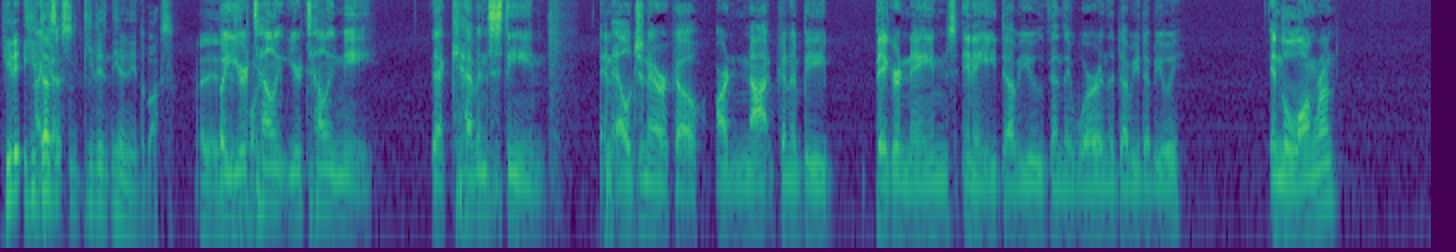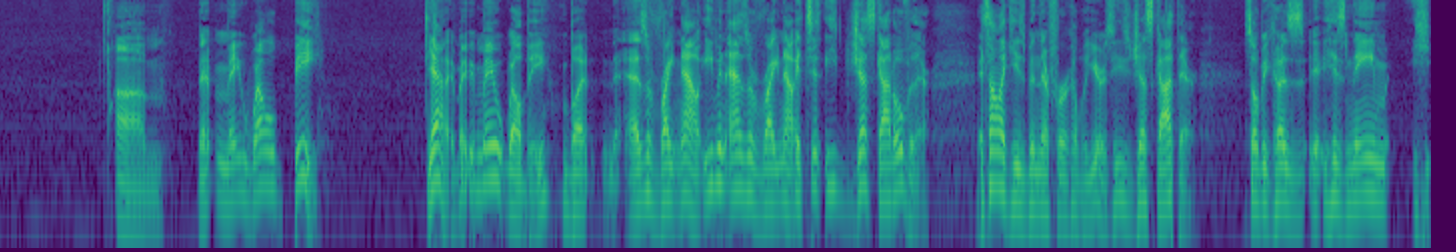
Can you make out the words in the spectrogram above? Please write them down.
He did, he I doesn't. guess. He didn't. He didn't need the Bucks. But you're telling you're telling me that Kevin Steen and El Generico are not going to be bigger names in AEW than they were in the WWE in the long run. Um, it may well be. Yeah, it may, it may well be, but as of right now, even as of right now, it's just, he just got over there. It's not like he's been there for a couple of years. He's just got there. So because his name, he,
